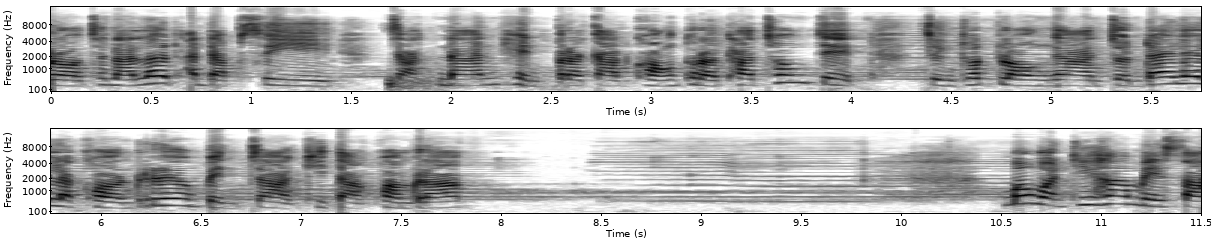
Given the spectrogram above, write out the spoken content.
รองชนะเลิศอันดับ 4 จากนั้นเห็นประกาศของโทรทัศน์ช่อง 7 จึงทดลองงานจนได้เล่นละครเรื่องเป็นจากขีตาความรัก เมื่อวันที่ 5 เมษา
